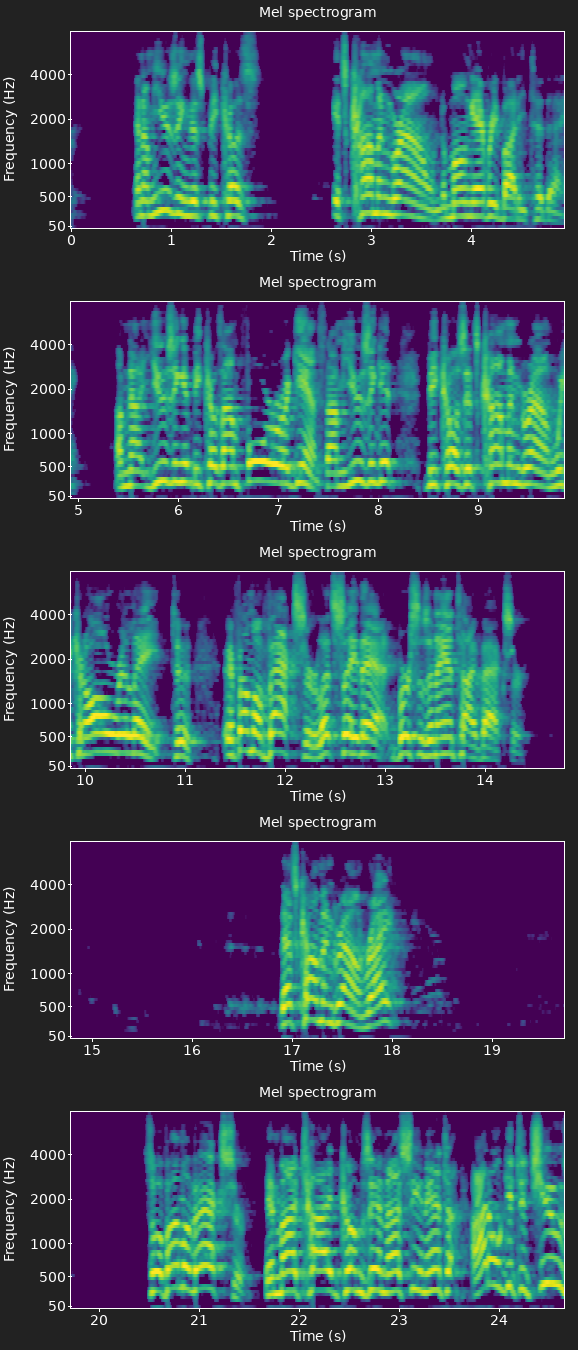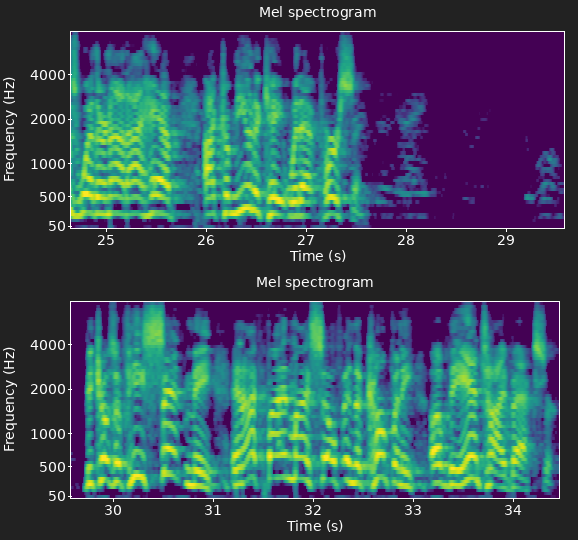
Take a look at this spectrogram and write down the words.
and I'm using this because it's common ground among everybody today. I'm not using it because I'm for or against. I'm using it because it's common ground. We can all relate to, if I'm a vaxxer, let's say that, versus an anti vaxxer. That's common ground, right? So if I'm a vaxxer and my tide comes in and I see an anti, I don't get to choose whether or not I have, I communicate with that person. Because if he sent me and I find myself in the company of the anti vaxxer,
